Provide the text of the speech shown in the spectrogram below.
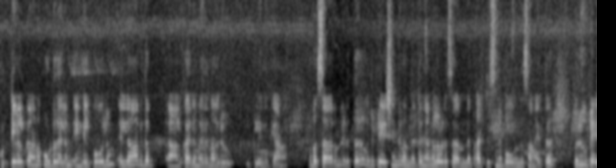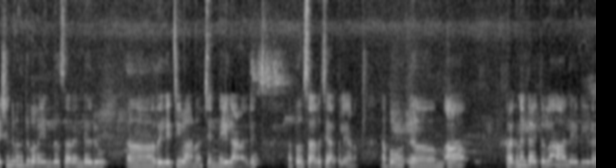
കുട്ടികൾക്കാണ് കൂടുതലും എങ്കിൽ പോലും എല്ലാവിധ ആൾക്കാരും വരുന്ന ഒരു ക്ലിനിക്കാണ് അപ്പോൾ സാറിന്റെ അടുത്ത് ഒരു പേഷ്യന്റ് വന്നിട്ട് ഞങ്ങളിവിടെ സാറിന്റെ പ്രാക്ടീസിന് പോകുന്ന സമയത്ത് ഒരു പേഷ്യന്റ് വന്നിട്ട് പറയുന്നത് സാർ എന്റെ ഒരു റിലേറ്റീവാണ് ചെന്നൈയിലാണ് അവർ അപ്പോൾ സാറ് ചേർത്തലയാണ്. അപ്പോൾ ആ പ്രഗ്നന്റ് ആയിട്ടുള്ള ആ ലേഡിയുടെ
